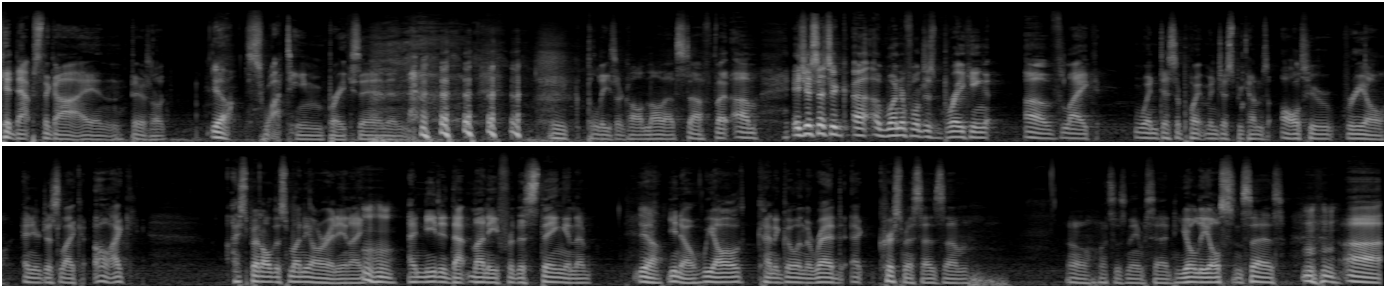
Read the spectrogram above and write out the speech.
kidnaps the guy and there's a Yeah. SWAT team breaks in and police are called and all that stuff. But um, it's just such a, a wonderful just breaking of like when disappointment just becomes all too real, and you're just like, oh, I, I spent all this money already, and I I needed that money for this thing, and I'm, Yeah. you know, we all kind of go in the red at Christmas as um, oh, what's his name said, Yoli Olson says, uh,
